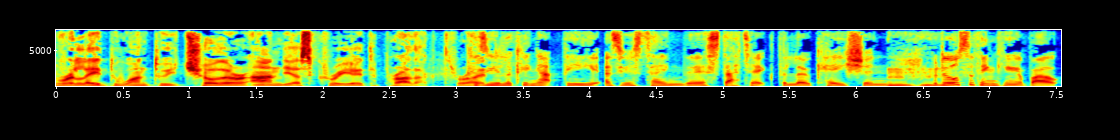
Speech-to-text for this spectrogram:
relate one to each other, and just create a product, right? Because you're looking at the, as you're saying, the aesthetic, the location, Mm-hmm. but also thinking about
